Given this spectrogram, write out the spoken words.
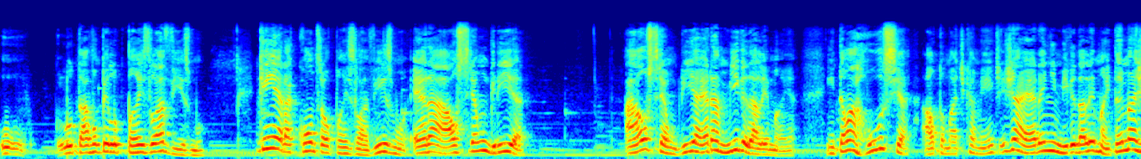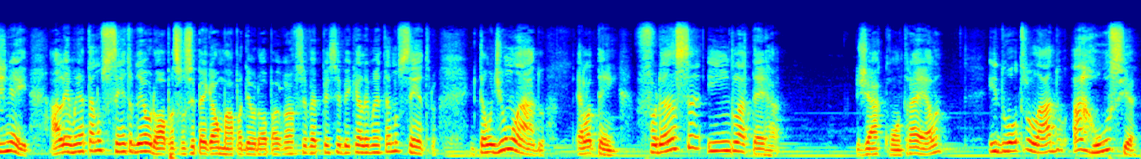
o, lutavam pelo pan-eslavismo. Quem era contra o pan-eslavismo era a Áustria-Hungria. A Áustria-Hungria era amiga da Alemanha. Então a Rússia automaticamente já era inimiga da Alemanha. Então imagine aí, a Alemanha está no centro da Europa. Se você pegar o mapa da Europa agora, você vai perceber que a Alemanha está no centro. Então de um lado, ela tem França e Inglaterra já contra ela, e do outro lado a Rússia,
